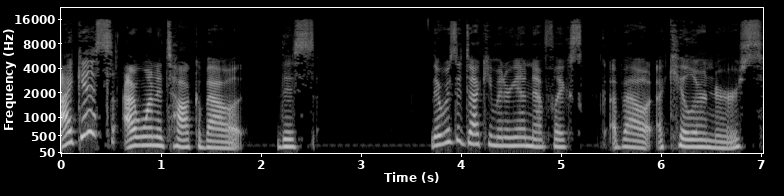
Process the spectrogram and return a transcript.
I guess I want to talk about this. There was a documentary on Netflix about a killer nurse.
